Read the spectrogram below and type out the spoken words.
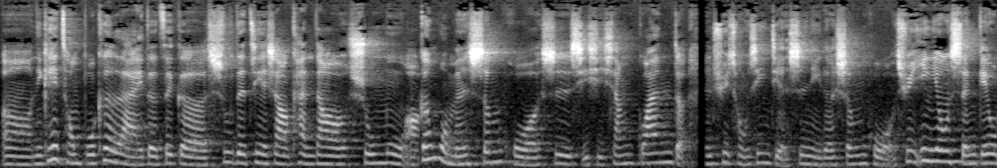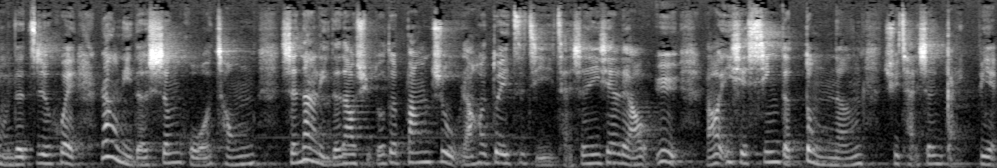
嗯，你可以从博客来的这个书的介绍看到书目啊，跟我们生活是息息相关的。去重新检视你的生活，去应用神给我们的智慧，让你的生活从神那里得到许多的帮助，然后对自己产生一些疗愈，然后一些新的动能去产生改变，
